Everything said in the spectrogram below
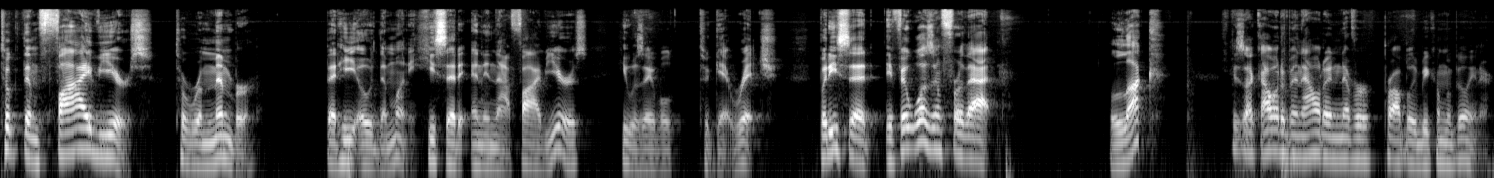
Took them five years to remember that he owed them money. He said, and in that five years, he was able to get rich. But he said, if it wasn't for that luck, he's like, I would have been out and never probably become a billionaire.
